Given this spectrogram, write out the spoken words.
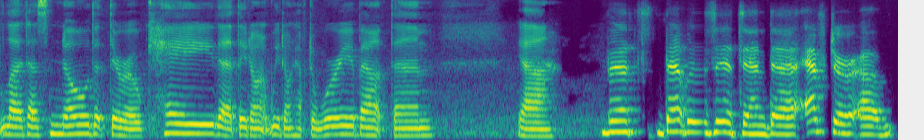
Let us know that they're okay. That they don't. We don't have to worry about them. Yeah. That's that was it. And uh, after um,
